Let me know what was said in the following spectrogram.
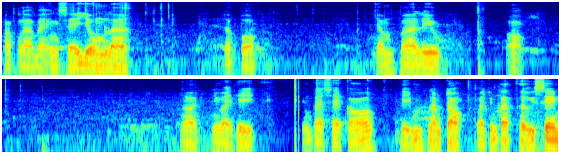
Hoặc là bạn sẽ dùng là double chấm value of rồi, như vậy thì chúng ta sẽ có điểm làm tròn và chúng ta thử xem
